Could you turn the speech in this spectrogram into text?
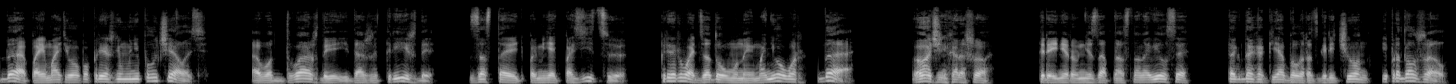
Да, поймать его по-прежнему не получалось, а вот дважды и даже трижды заставить поменять позицию, прервать задуманный маневр — да. Очень хорошо. Тренер внезапно остановился, тогда как я был разгорячен и продолжал.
